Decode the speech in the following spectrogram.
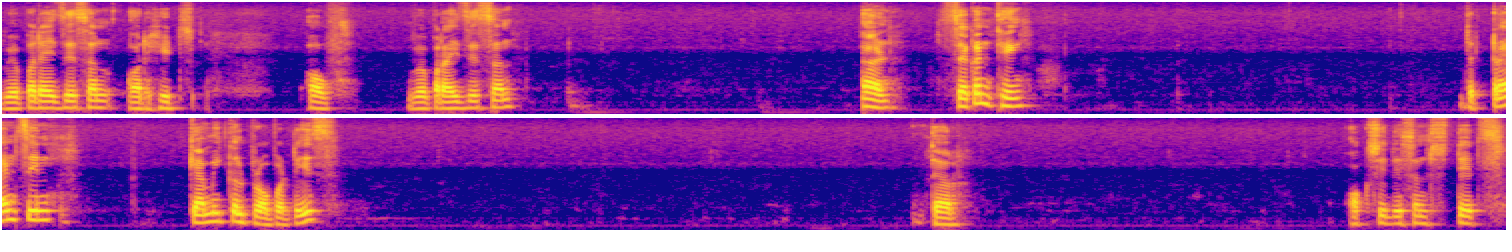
vaporization or heats of vaporization. And second thing the trends in chemical properties their oxidation states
